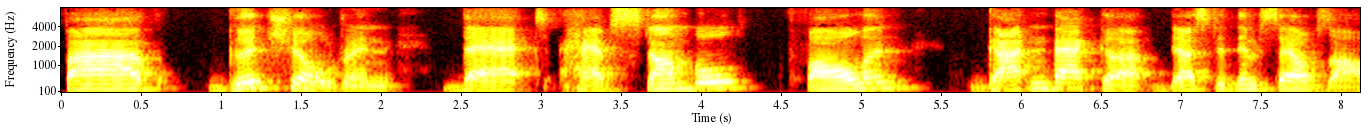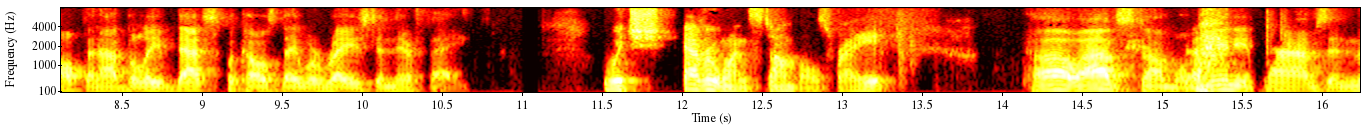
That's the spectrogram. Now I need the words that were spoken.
five good children that have stumbled, fallen, gotten back up, dusted themselves off. And I believe that's because they were raised in their faith. Which everyone stumbles, right? Oh, I've stumbled many times and,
